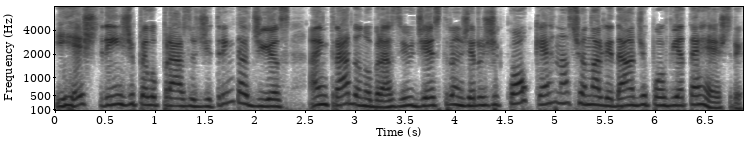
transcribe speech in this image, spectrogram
e restringe pelo prazo de 30 dias a entrada no Brasil de estrangeiros de qualquer nacionalidade por via terrestre.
